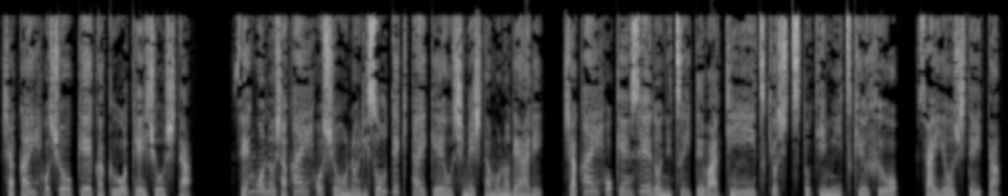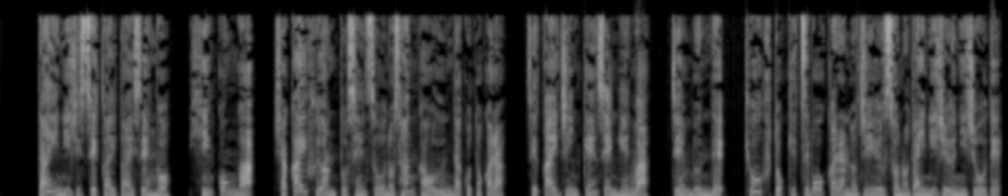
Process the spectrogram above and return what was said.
社会保障計画を提唱した。戦後の社会保障の理想的体系を示したものであり、社会保険制度については均一拠出と均一給付を採用していた。第二次世界大戦後、貧困が社会不安と戦争の参加を生んだことから、世界人権宣言は全文で恐怖と欠乏からの自由その第22条で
